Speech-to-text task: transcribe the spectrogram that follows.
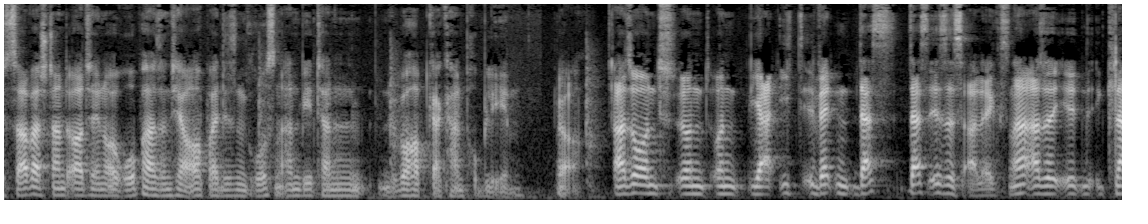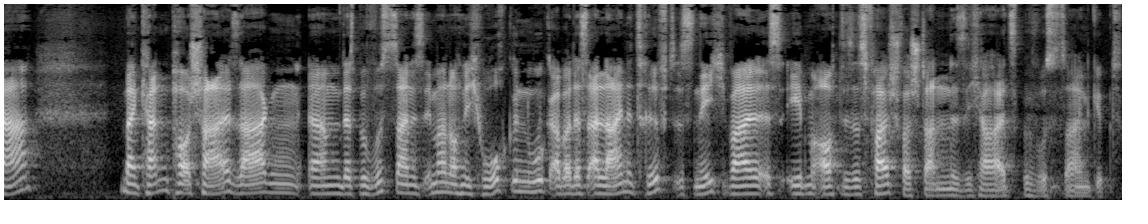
Serverstandorte in Europa sind ja auch bei diesen großen Anbietern überhaupt gar kein Problem. Ja. Also und und und ja, ich wetten, das das ist es, Alex. Ne? Also äh, klar man kann pauschal sagen, ähm, das Bewusstsein ist immer noch nicht hoch genug, aber das alleine trifft es nicht, weil es eben auch dieses falsch verstandene Sicherheitsbewusstsein gibt.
